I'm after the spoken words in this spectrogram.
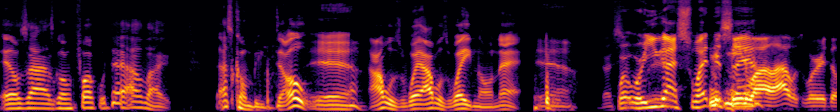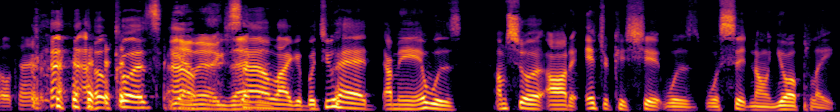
Elzhi's gonna fuck with that. I was like, that's gonna be dope. Yeah. I was wait, I was waiting on that. Yeah. That shit Were, were you guys sweating Me- it, Sam? Meanwhile, I was worried the whole time. of course, Yeah, sound, man, exactly. sound like it. But you had, I mean, it was. I'm sure all the intricate shit was was sitting on your plate.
